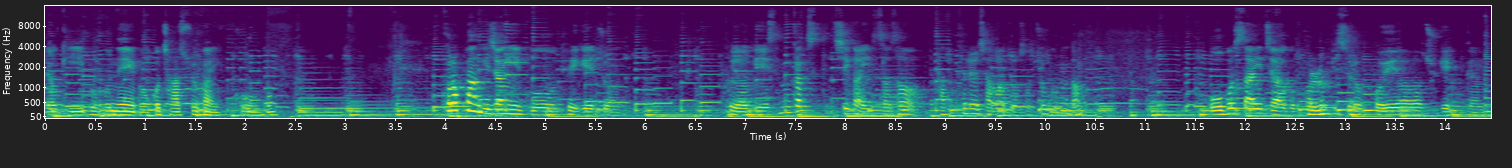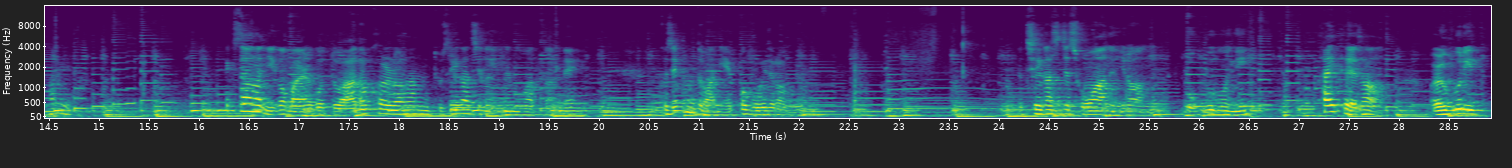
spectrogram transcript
여기 이 부분에 로고 자수가 있고 크롭한 기장이고 되게 좀 그 여기 삼각 스티치가 있어서 다트를 잡아줘서 조금 더 오버사이즈하고 볼륨핏으로 보여주게끔 합니다. 색상은 이거 말고 또 아더 컬러 한 두세 가지가 있는 것 같던데 그 제품도 많이 예뻐 보이더라고요. 제가 진짜 좋아하는 이런 목 부분이 타이트해서 얼굴이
